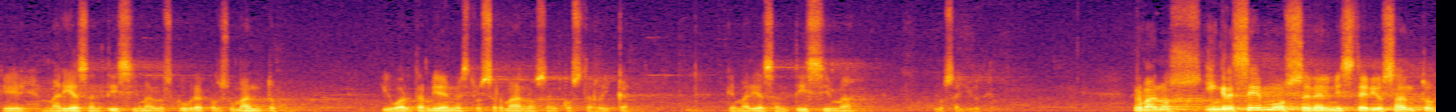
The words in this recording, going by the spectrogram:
que María Santísima los cubra con su manto, igual también nuestros hermanos en Costa Rica, que María Santísima los ayude. Hermanos, ingresemos en el misterio santo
